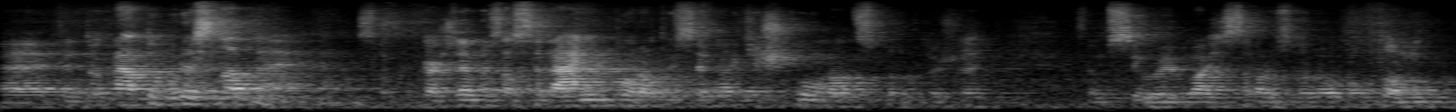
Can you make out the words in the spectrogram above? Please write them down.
Eh, Tentokrát to bude snadné. Po každém zasedání poroty jsem měl těžkou noc, protože jsem si uvědomil, že jsem rozhodl o tom,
